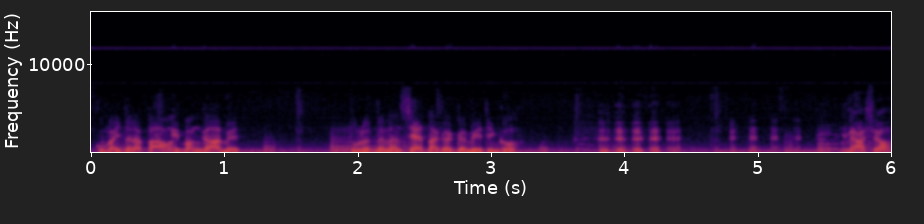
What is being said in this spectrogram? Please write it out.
Kung may dala pa akong ibang gamit, tulad na lanseta, gagamitin ko. Ignacio?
